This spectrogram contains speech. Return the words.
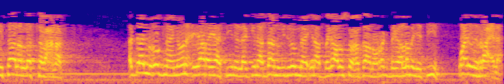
qitaalan latabacnaak haddaanu ognahay noona ciyaarayaa tihiin laakiin haddaanu idin ognahay inaad dagaal u socotaan oo rag dagaalamaya tihiin waan idin raaci lah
